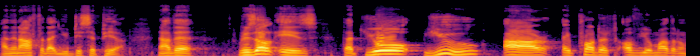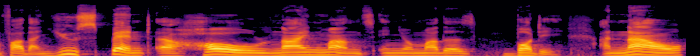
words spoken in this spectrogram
and then after that you disappear. Now the result is that your you are a product of your mother and father, and you spent a whole nine months in your mother's body. And now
